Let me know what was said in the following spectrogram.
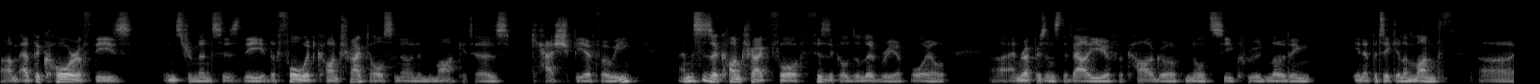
Um, at the core of these instruments is the, the forward contract, also known in the market as cash BFOE. And this is a contract for physical delivery of oil uh, and represents the value of a cargo of North Sea crude loading in a particular month. Uh,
